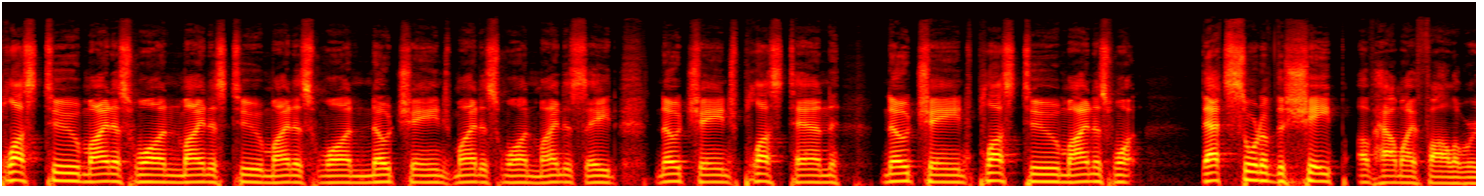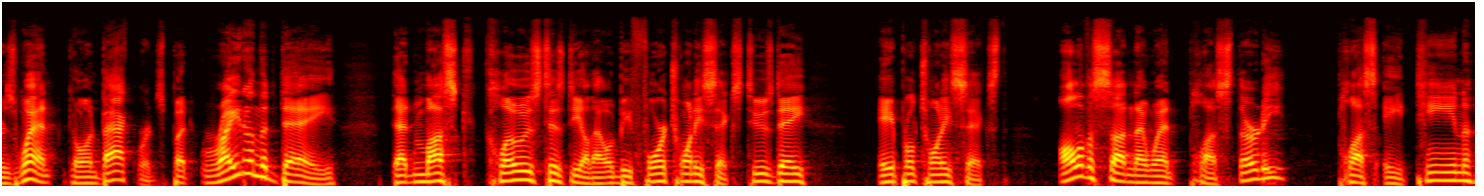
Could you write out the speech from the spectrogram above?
plus two, minus one, minus two, minus one, no change, minus one, minus eight, no change, plus 10, no change, plus two, minus one. That's sort of the shape of how my followers went going backwards. But right on the day that Musk closed his deal, that would be 426, Tuesday, April 26th, all of a sudden I went plus 30, plus 18,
